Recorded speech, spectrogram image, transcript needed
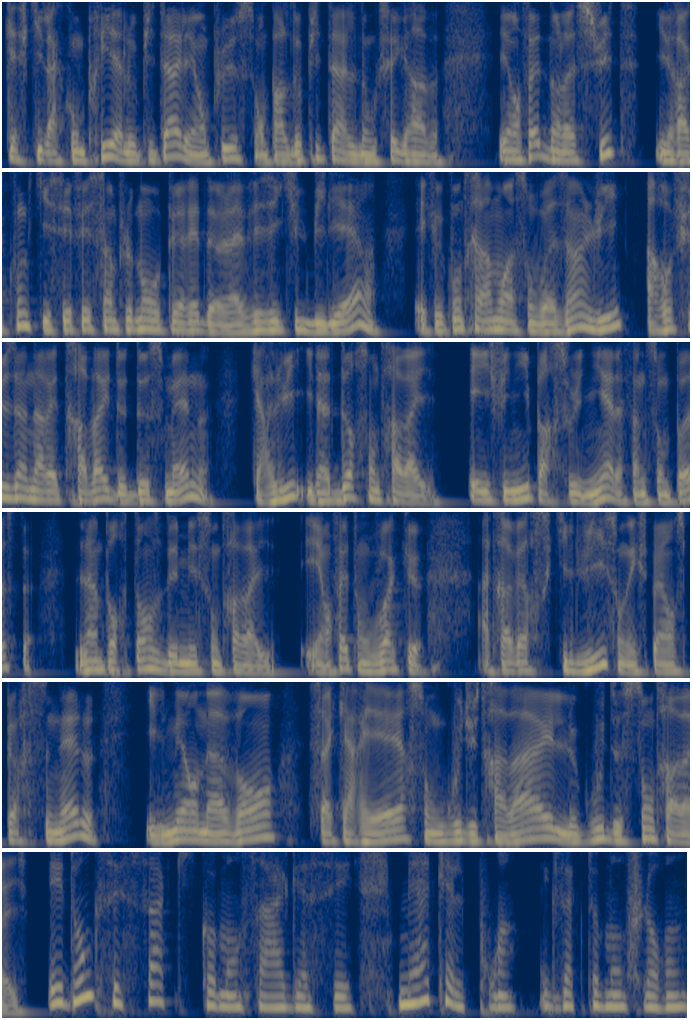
qu'est-ce qu'il a compris à l'hôpital. Et en plus, on parle d'hôpital, donc c'est grave. Et en fait, dans la suite, il raconte qu'il s'est fait simplement opérer de la vésicule biliaire et que contrairement à son voisin, lui, a refusé un arrêt de travail de deux semaines, car lui, il adore son travail. Et il finit par souligner à la fin de son poste l'importance d'aimer son travail. Et en fait, on voit que à travers ce qu'il vit, son expérience personnelle, il met en avant sa carrière, son goût du travail, le goût de son travail. Et donc, c'est ça qui commence à agacer. Mais à quel point? Exactement, Florent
